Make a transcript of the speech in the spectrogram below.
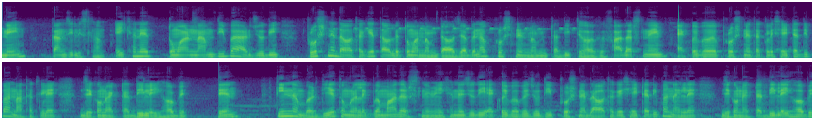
নেম তানজিল ইসলাম। এইখানে তোমার নাম দিবা আর যদি প্রশ্নে দেওয়া থাকে তাহলে তোমার নাম দেওয়া যাবে না, প্রশ্নের নামটা দিতে হবে। ফাদার্স নেম একইভাবে প্রশ্নে থাকলে সেইটা দিবা, না থাকলে যে কোনো একটা দিলেই হবে। দেন তিন নাম্বার দিয়ে তোমরা লিখবা মাদার্স নেম এখানে যদি একইভাবে যদি প্রশ্নে দেওয়া থাকে সেইটা দিবা, নাইলে যে কোনো একটা দিলেই হবে।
